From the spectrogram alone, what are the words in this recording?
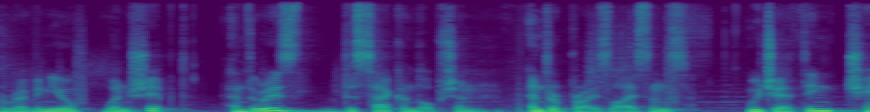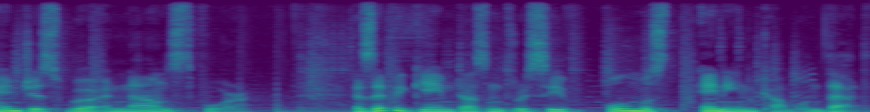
revenue when shipped. And there is the second option, Enterprise license, which I think changes were announced for, as Epic Game doesn't receive almost any income on that,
